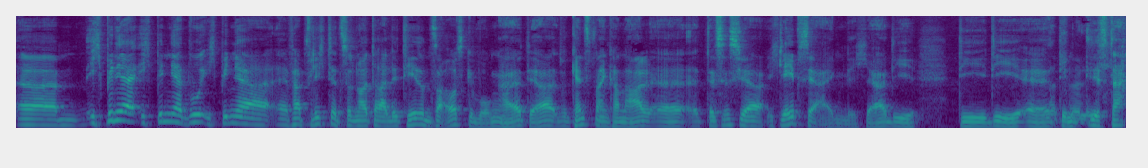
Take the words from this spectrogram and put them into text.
ähm, ich bin ja, ich bin ja du, ich bin ja äh, verpflichtet zur Neutralität und zur Ausgewogenheit. Ja, du kennst meinen Kanal. Äh, das ist ja, ich lebe es ja eigentlich. Ja, die die, die, äh, die, die ist da.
